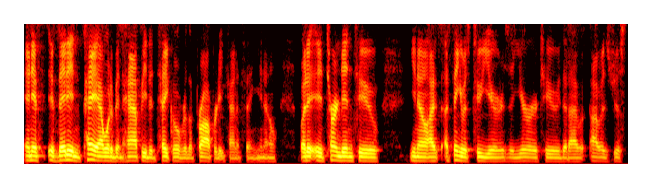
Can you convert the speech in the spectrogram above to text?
and if, if they didn't pay, I would have been happy to take over the property kind of thing, you know, but it, it turned into, you know, I, I think it was two years, a year or two that I, I was just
